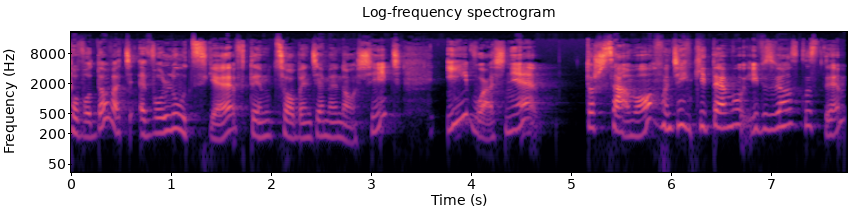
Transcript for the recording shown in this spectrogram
powodować ewolucję w tym, co będziemy nosić i właśnie tożsamo dzięki temu i w związku z tym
